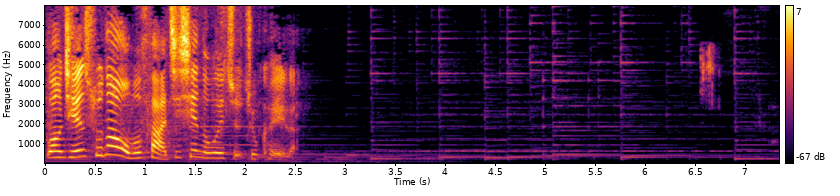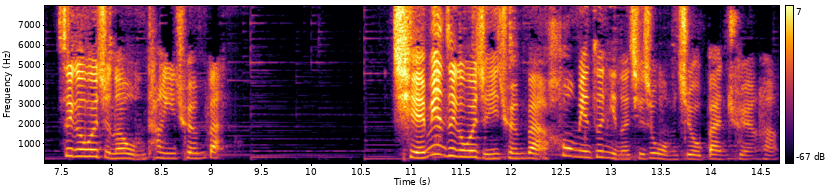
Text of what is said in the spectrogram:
往前梳到我们发际线的位置就可以了。这个位置呢，我们烫一圈半。前面这个位置一圈半，后面这里呢，其实我们只有半圈哈。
